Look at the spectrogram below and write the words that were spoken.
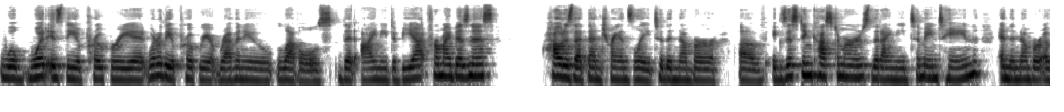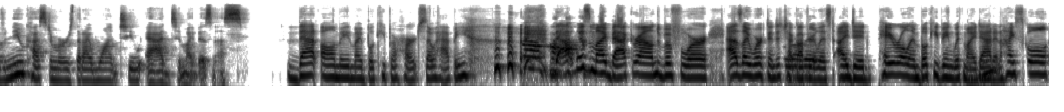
will what is the appropriate what are the appropriate revenue levels that I need to be at for my business? How does that then translate to the number of existing customers that I need to maintain and the number of new customers that I want to add to my business. That all made my bookkeeper heart so happy. that was my background before, as I worked into Check Love Off it. Your List, I did payroll and bookkeeping with my dad mm-hmm. in high school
